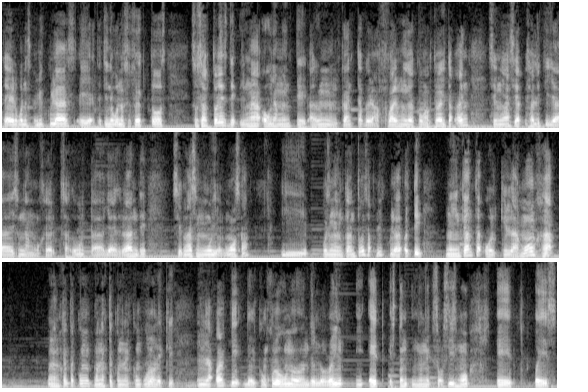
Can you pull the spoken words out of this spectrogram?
traer buenas películas eh, tiene buenos efectos. Sus actores de una obviamente a mí me encanta ver a Farmiga como actora y también se me hace sale que ya es una mujer pues, adulta ya es grande se me hace muy hermosa. Y pues me encantó esa película me encanta porque la monja, me encanta cómo conecta con el conjuro de que en la parte del conjuro 1 donde Lorraine y Ed están en un exorcismo, eh, pues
